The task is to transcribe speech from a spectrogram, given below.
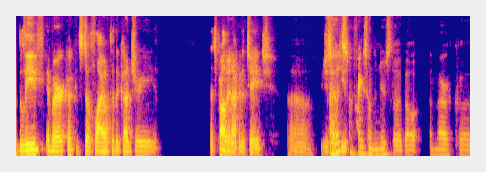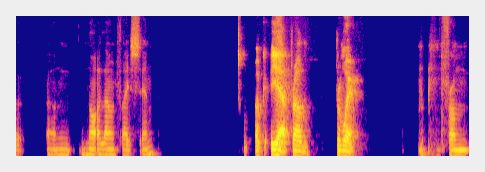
I believe America can still fly within the country. That's probably not going to change. Uh, you just I heard some things on the news though about America um, not allowing flights in. Okay, yeah, from from where? from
